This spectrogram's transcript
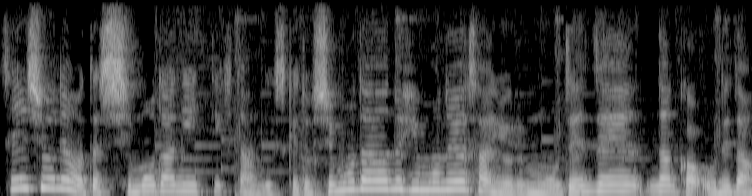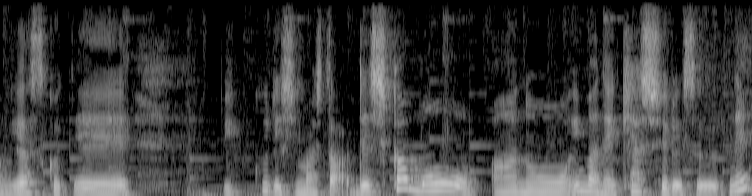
先週ね私下田に行ってきたんですけど下田の干物屋さんよりも全然なんかお値段安くてびっくりしました。でしかもあの今ねキャッシュレスね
